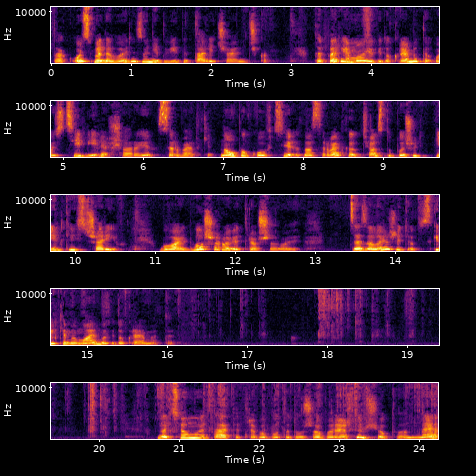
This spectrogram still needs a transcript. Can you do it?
Так, ось в мене вирізані дві деталі чайничка. Тепер я маю відокремити ось ці білі шари серветки. На упаковці на серветках часто пишуть кількість шарів. Бувають двошарові, трьохшарові. Це залежить, от скільки ми маємо відокремити. На цьому етапі треба бути дуже обережним, щоб не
